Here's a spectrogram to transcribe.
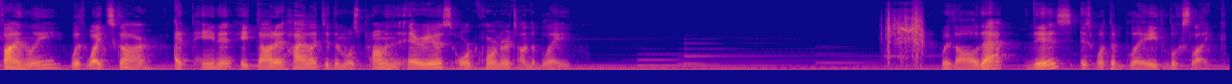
Finally, with White Scar, I painted a dotted highlight to the most prominent areas or corners on the blade. With all that, this is what the blade looks like.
